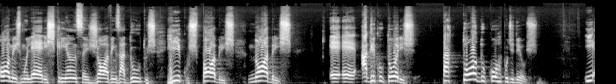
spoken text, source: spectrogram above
Homens, mulheres, crianças, jovens, adultos, ricos, pobres, nobres, é, é, agricultores, para todo o corpo de Deus. E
